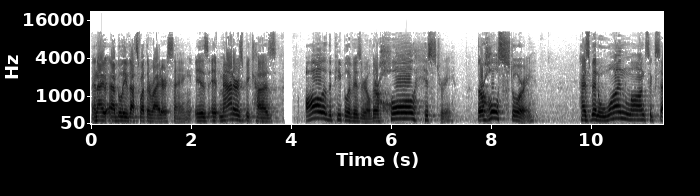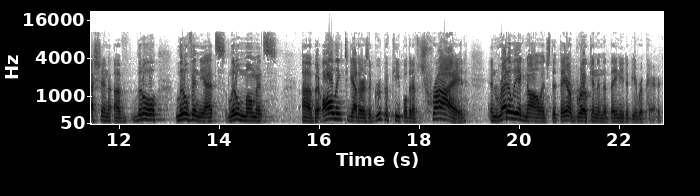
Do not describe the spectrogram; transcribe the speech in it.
And I, I believe that's what the writer is saying, is it matters because all of the people of Israel, their whole history, their whole story, has been one long succession of little, little vignettes, little moments, uh, but all linked together as a group of people that have tried and readily acknowledged that they are broken and that they need to be repaired.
